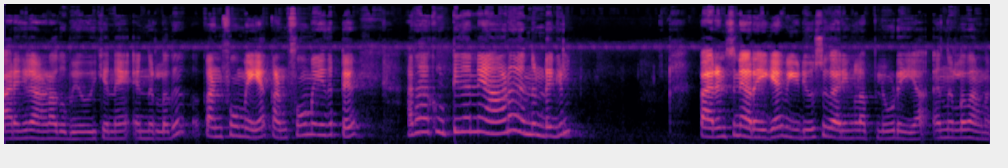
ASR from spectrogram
ആരെങ്കിലും ആണോ അത് ഉപയോഗിക്കുന്നത് എന്നുള്ളത് കൺഫേം ചെയ്യുക കൺഫേം ചെയ്തിട്ട് അത് ആ കുട്ടി തന്നെയാണ് എന്നുണ്ടെങ്കിൽ പാരൻസിനെ അറിയിക്കുക വീഡിയോസ് കാര്യങ്ങൾ അപ്ലോഡ് ചെയ്യുക എന്നുള്ളതാണ്.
